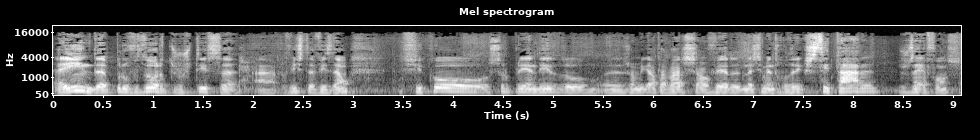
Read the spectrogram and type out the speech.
ainda provedor de justiça à revista Visão. Ficou surpreendido eh, João Miguel Tavares ao ver Nascimento Rodrigues citar José Afonso?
